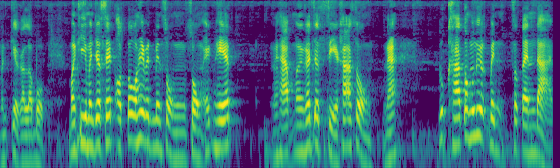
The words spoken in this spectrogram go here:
มันเกี่ยวกับระบบ บางทีมันจะเซตออโต้ให้เป็นเป็นส่งส่งเอ็กเพสนะครับ มันก็จะเสียค่าส่งนะ ลูกค้าต้องเลือกเป็นสแตนดาร์ด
